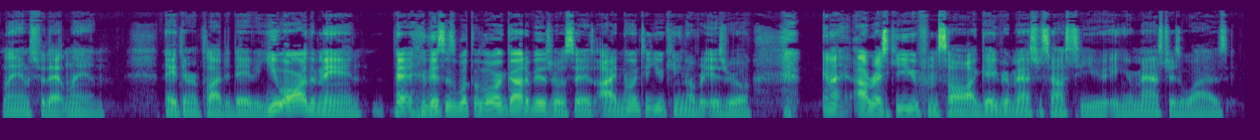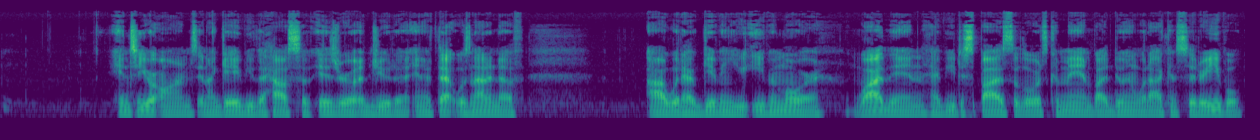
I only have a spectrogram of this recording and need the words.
lambs for that lamb. Nathan replied to David, You are the man. That this is what the Lord God of Israel says. I anointed you king over Israel. and I, I'll rescue you from Saul. I gave your master's house to you and your master's wives into your arms, and I gave you the house of Israel and Judah. And if that was not enough, I would have given you even more. Why then have you despised the Lord's command by doing what I consider evil?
